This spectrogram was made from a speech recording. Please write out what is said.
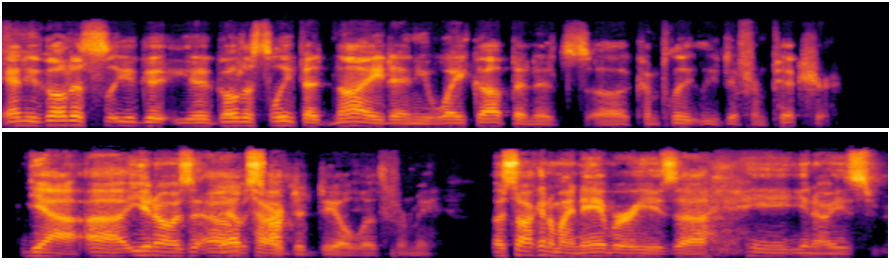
and you go to sleep, you go, you go to sleep at night and you wake up and it's a completely different picture. Yeah, uh, you know, as, uh, I was That's hard to deal with for me. I was talking to my neighbor. He's uh he you know he's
